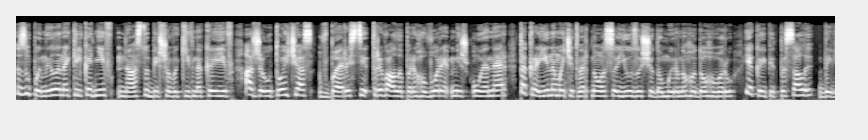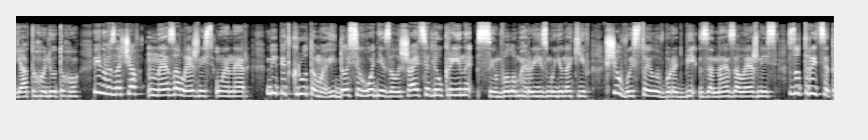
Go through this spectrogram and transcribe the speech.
зупинили на кілька днів наступ більшовиків на Київ. Адже у той час в Бересті тривали переговори між УНР та країнами Четвертного Союзу щодо мирного договору, який підписали 9 лютого. Він визначав незалежність УНР. Під крутами й до сьогодні залишається для України символом героїзму юнаків, що вистояли в боротьбі за незалежність. Зо 30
